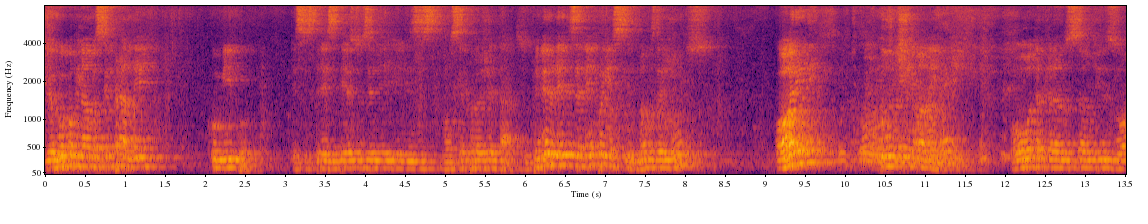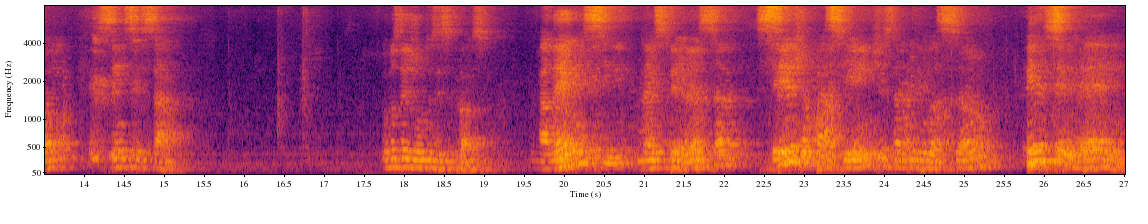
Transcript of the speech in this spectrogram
E eu vou convidar você para ler comigo esses três textos, eles vão ser projetados. O primeiro deles é bem conhecido, vamos ler juntos? Orem continuamente. Outra tradução diz: orem sem cessar. Vamos ler juntos esse próximo. Alegrem-se na esperança, sejam pacientes na tribulação, perseverem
